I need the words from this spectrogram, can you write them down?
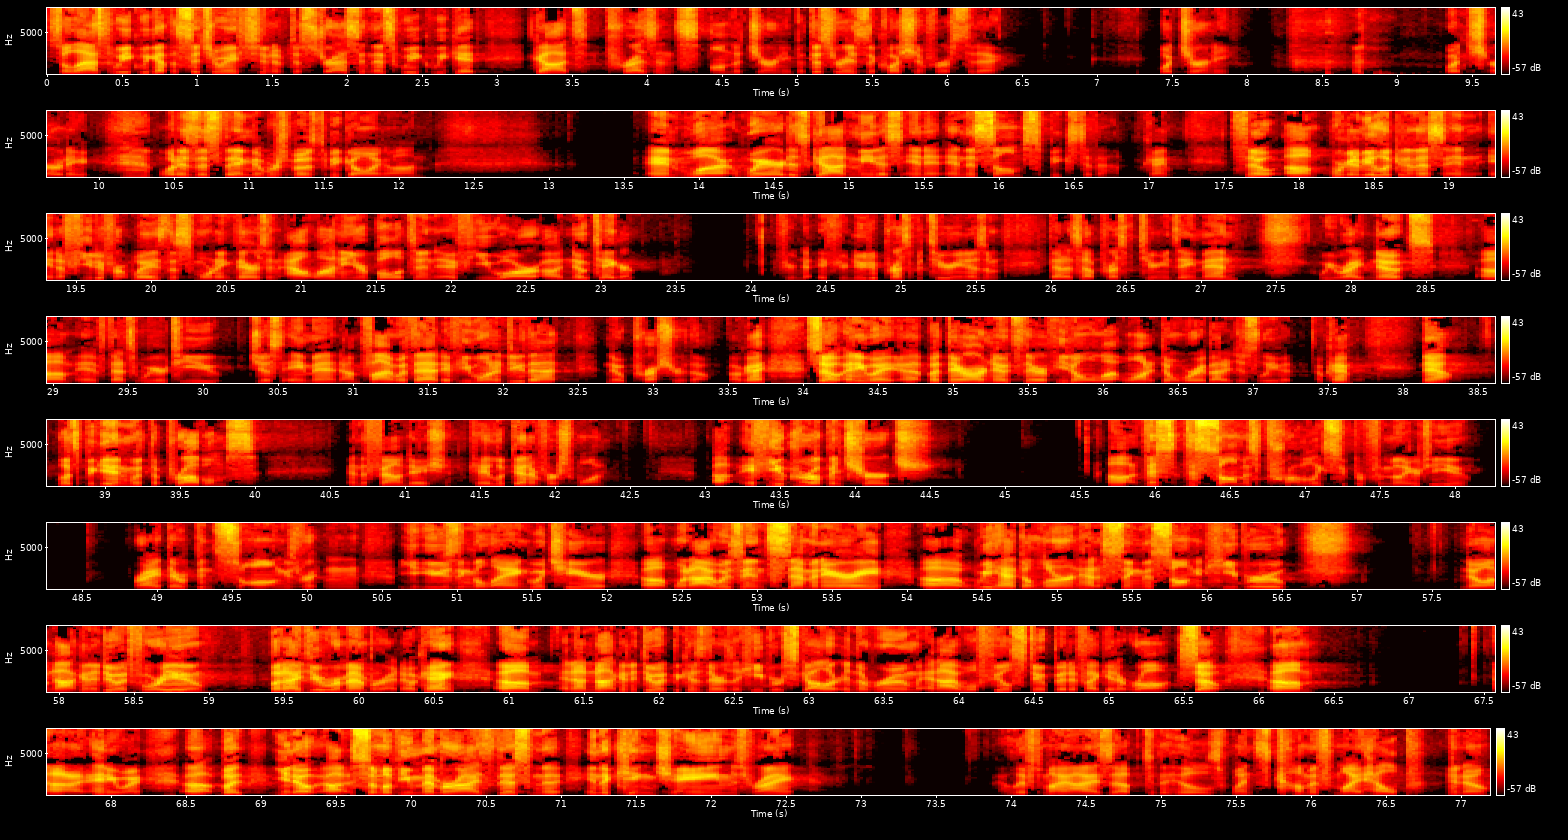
So last week we got the situation of distress, and this week we get God's presence on the journey. But this raises a question for us today What journey? what journey? What is this thing that we're supposed to be going on? And wh- where does God meet us in it? And this psalm speaks to that, okay? So um, we're going to be looking at this in, in a few different ways this morning. There's an outline in your bulletin if you are a note taker. If you're, if you're new to Presbyterianism, that is how Presbyterians amen. We write notes. Um, if that's weird to you, just amen. I'm fine with that. If you want to do that, no pressure though. Okay? So, anyway, uh, but there are notes there. If you don't want it, don't worry about it. Just leave it. Okay? Now, let's begin with the problems and the foundation. Okay? Look down at verse 1. Uh, if you grew up in church, uh, this, this psalm is probably super familiar to you right? There have been songs written using the language here. Uh, when I was in seminary, uh, we had to learn how to sing this song in Hebrew. No, I'm not going to do it for you, but I do remember it, okay? Um, and I'm not going to do it because there's a Hebrew scholar in the room, and I will feel stupid if I get it wrong. So, um, uh, anyway, uh, but you know, uh, some of you memorized this in the in the King James, right? I lift my eyes up to the hills, whence cometh my help? You know,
